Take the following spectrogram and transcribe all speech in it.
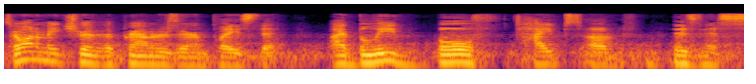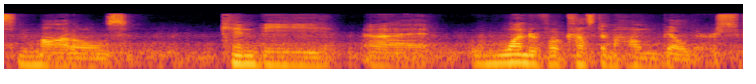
So I want to make sure that the parameters are in place that I believe both types of business models can be uh, wonderful custom home builders.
